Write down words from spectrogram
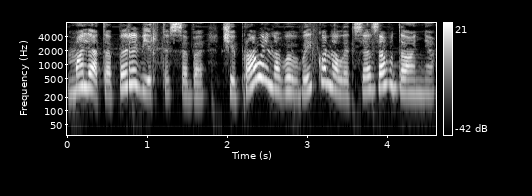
Малята, перевірте себе, чи правильно ви виконали це завдання.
